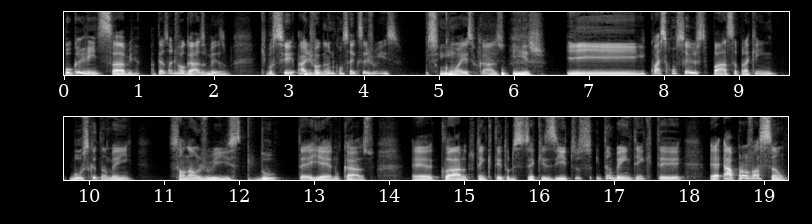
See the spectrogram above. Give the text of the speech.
pouca gente sabe, até os advogados mesmo, que você, advogando, consegue ser juiz. Sim. Como é esse o caso. Isso. E quais conselhos tu passa para quem busca também se tornar um juiz do TRE, no caso? É, claro, tu tem que ter todos esses requisitos e também tem que ter é, aprovação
